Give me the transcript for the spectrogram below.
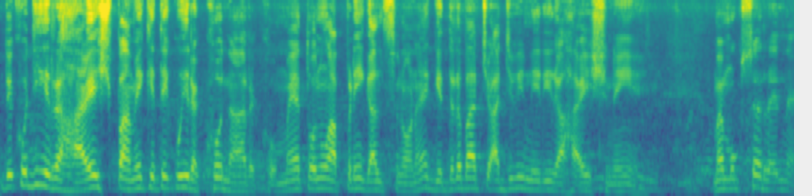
ਦੇਖੋ ਜੀ ਰਹਾਇਸ਼ ਭਾਵੇਂ ਕਿਤੇ ਕੋਈ ਰੱਖੋ ਨਾ ਰੱਖੋ ਮੈਂ ਤੁਹਾਨੂੰ ਆਪਣੀ ਗੱਲ ਸੁਣਾਉਣਾ ਹੈ ਗਿੱਦੜਬਾਦ ਚ ਅੱਜ ਵੀ ਮੇਰੀ ਰਹਾਇਸ਼ ਨਹੀਂ ਹੈ। ਮੈਂ ਮੁਕਤਸਰ ਰਹਿੰਦਾ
